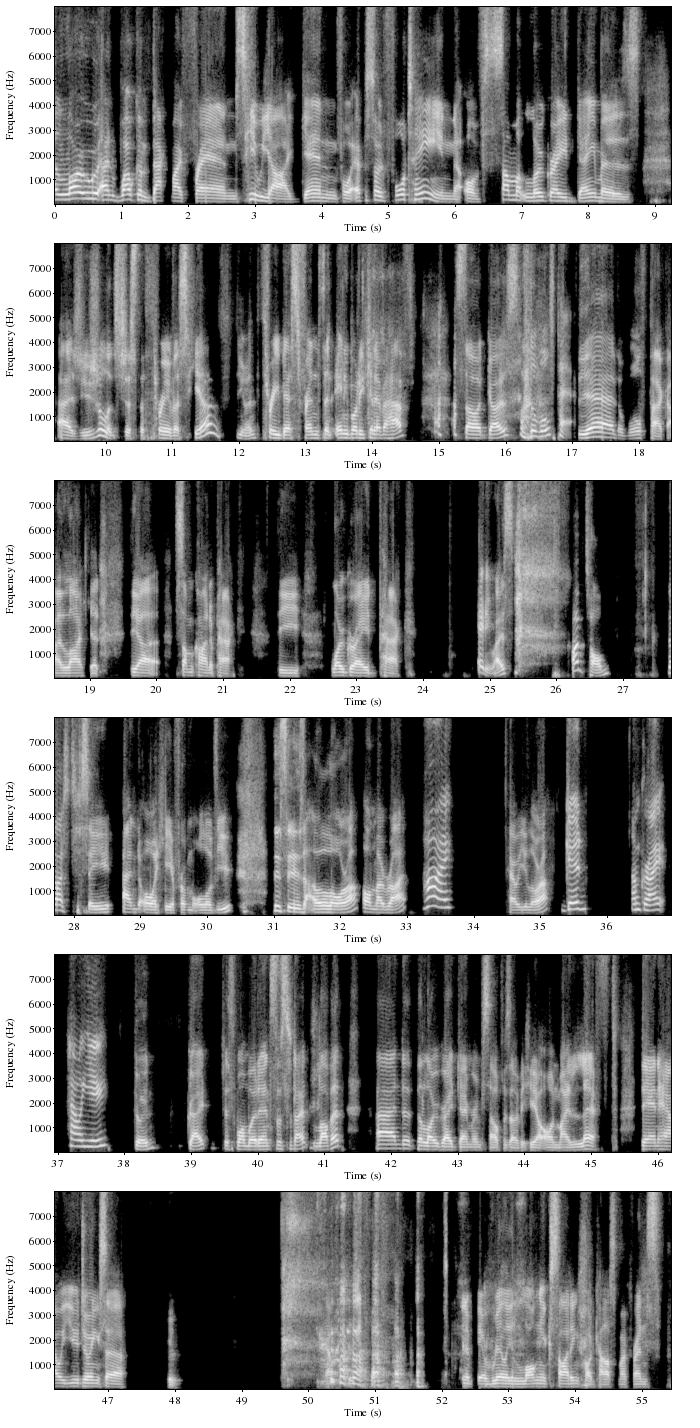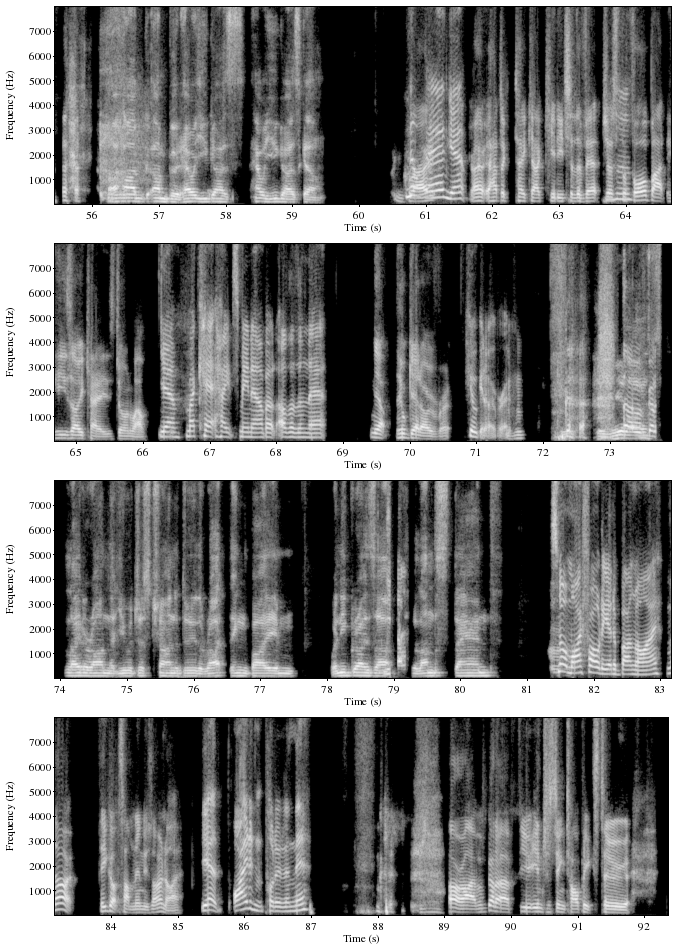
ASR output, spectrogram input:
Hello and welcome back, my friends. Here we are again for episode 14 of Some Low Grade Gamers. As usual, it's just the three of us here, you know, three best friends that anybody could ever have. so it goes. The wolf pack. yeah, the wolf pack. I like it. The uh, some kind of pack, the low grade pack. Anyways, I'm Tom. Nice to see and or hear from all of you. This is Laura on my right. Hi. How are you, Laura? Good. I'm great. How are you? Good. Great. Just one word answers today. Love it. And the low grade gamer himself is over here on my left. Dan, how are you doing, sir? Good. It's going to be a really long, exciting podcast, my friends. I, I'm I'm good. How are you guys? How are you guys going? Not bad. Yeah. I had to take our kitty to the vet just Mhm. before, but he's okay. He's doing well. Yeah. My cat hates me now, but other than that, Yeah, he'll get over it. he'll get over it. Mhm. We So we've realised got- later on that you were just trying to do the right thing by him. When he grows up, he'll understand. It's not my fault he had a bung eye. no, he got something in his own eye. Yeah. I didn't put it in there. All right, we've got a few interesting topics to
